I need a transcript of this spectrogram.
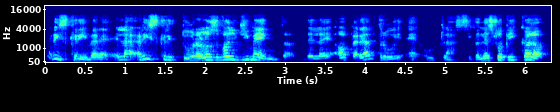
Riscrivere, la riscrittura, lo svolgimento delle opere altrui è un classico. Nel suo piccolo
